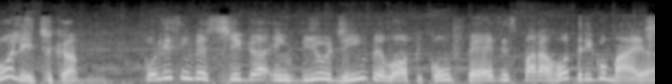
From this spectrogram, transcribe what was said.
Política. Polícia investiga envio de envelope com fezes para Rodrigo Maia.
